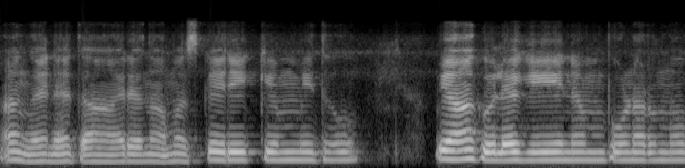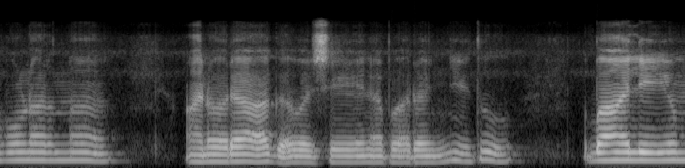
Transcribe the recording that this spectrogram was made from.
അങ്ങനെ താര നമസ്കരിക്കും വിധോ വ്യാകുലഹീനം പുണർന്നു പുണർന്ന് അനുരാഗവശേന പറഞ്ഞിതു. ബാലിയും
